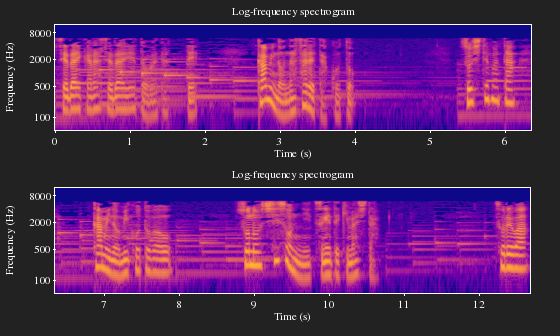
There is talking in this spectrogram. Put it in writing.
世代から世代へとわたって、神のなされたこと、そしてまた、神の御言葉を、その子孫に告げてきました。それは、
